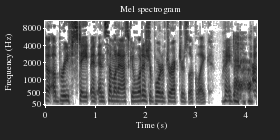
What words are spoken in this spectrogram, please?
a, a brief statement and someone asking, what does your board of directors look like? Right.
